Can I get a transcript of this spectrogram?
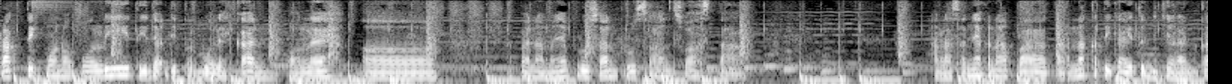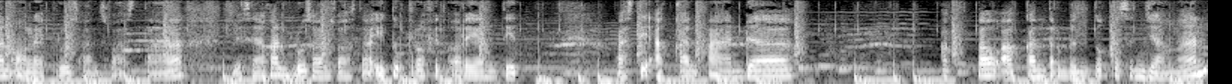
praktik monopoli tidak diperbolehkan oleh uh, apa namanya perusahaan-perusahaan swasta. Alasannya kenapa? Karena ketika itu dijalankan oleh perusahaan swasta, biasanya kan perusahaan swasta itu profit oriented. Pasti akan ada atau akan terbentuk kesenjangan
